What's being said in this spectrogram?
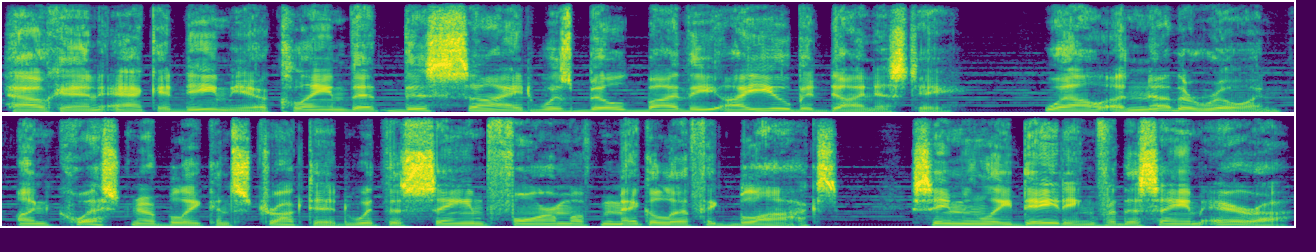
How can academia claim that this site was built by the Ayyubid dynasty, while another ruin, unquestionably constructed with the same form of megalithic blocks, seemingly dating for the same era,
